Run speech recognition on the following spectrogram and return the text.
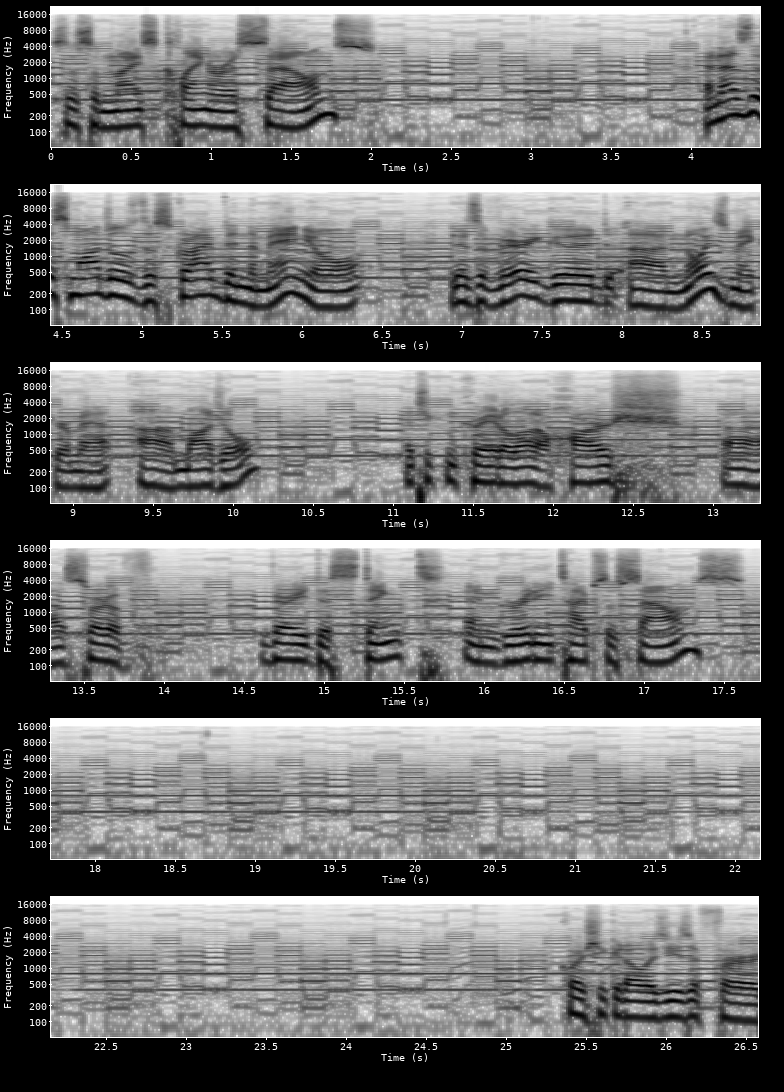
So some nice clangorous sounds. And as this module is described in the manual, it is a very good uh, noisemaker uh, module that you can create a lot of harsh, uh, sort of very distinct and gritty types of sounds. Of course, you could always use it for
